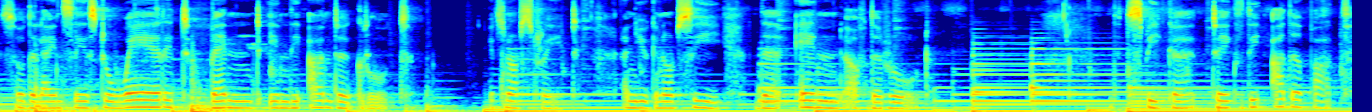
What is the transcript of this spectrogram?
So the line says to where it bend in the undergrowth. It's not straight and you cannot see the end of the road. The speaker takes the other path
